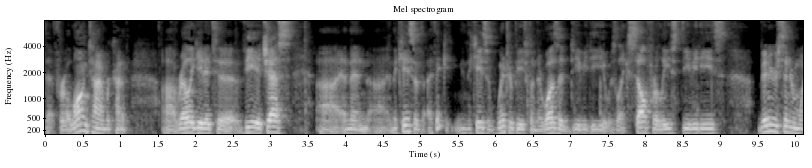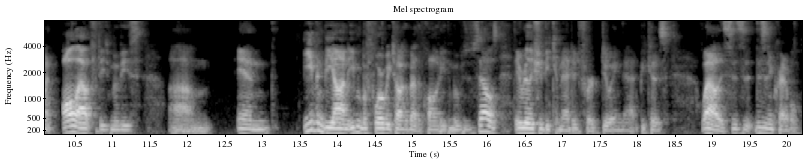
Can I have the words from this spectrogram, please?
that for a long time were kind of uh, relegated to VHS. Uh, and then uh, in the case of, I think in the case of Winter Beast, when there was a DVD, it was like self-released DVDs. Vinegar Syndrome went all out for these movies. Um, and even beyond, even before we talk about the quality of the movies themselves, they really should be commended for doing that because, wow, this is this is incredible.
